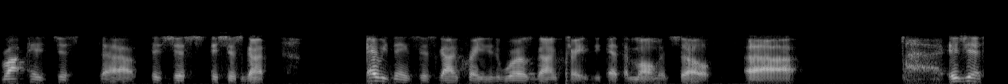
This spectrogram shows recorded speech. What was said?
brought it's just uh, it's just it's just gone. Everything's just gone crazy. The world's gone crazy at the moment. So uh, it's just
